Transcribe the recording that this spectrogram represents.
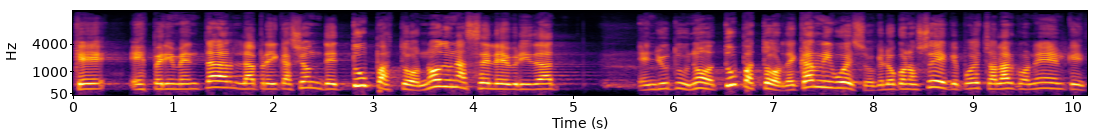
que experimentar la predicación de tu pastor, no de una celebridad en YouTube, no, tu pastor de carne y hueso, que lo conoces, que puedes charlar con él, que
